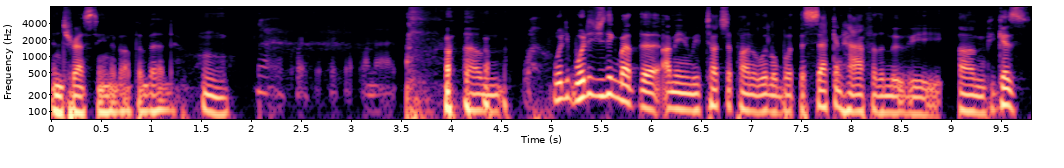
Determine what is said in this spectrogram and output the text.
interesting about the bed. Hmm. Yeah, of course I picked up on that. um, what did- what did you think about the? I mean, we've touched upon a little bit the second half of the movie, um, because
